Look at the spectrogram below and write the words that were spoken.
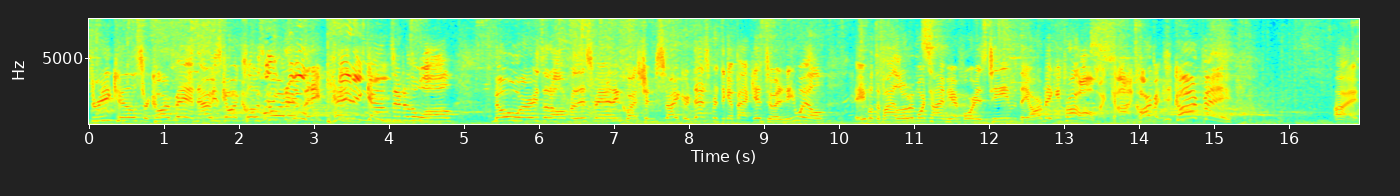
Three kills for Carpe, and now he's going close quarters, and he pins Gams into the wall. No worries at all for this man in question. Striker desperate to get back into it, and he will. Able to buy a little bit more time here for his team. They are making pro. Oh my God, Carpe! Carpe! All right,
